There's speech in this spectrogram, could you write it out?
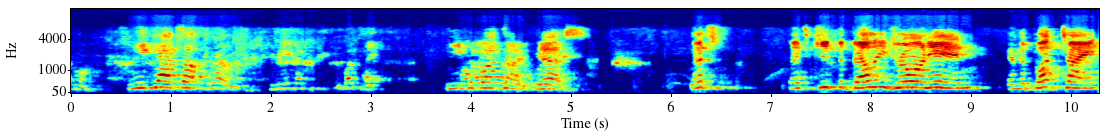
come on. Kneecaps off the ground. Keep the butt tight. Keep the butt tight, yes. Let's, let's keep the belly drawn in and the butt tight.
